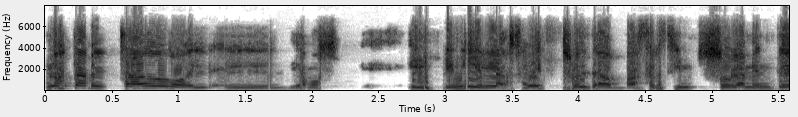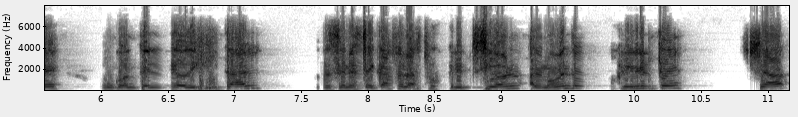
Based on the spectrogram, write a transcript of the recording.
no está pensado el, digamos, imprimirla. O sea, Suelta va a ser solamente un contenido digital. Entonces, en este caso, la suscripción, al momento de suscribirte, ya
